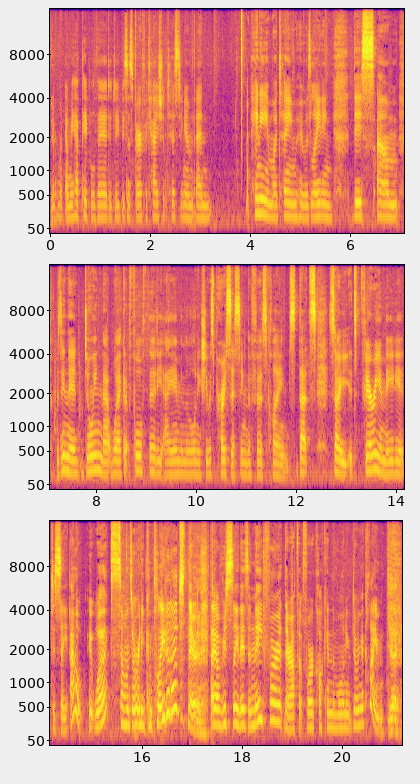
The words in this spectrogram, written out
Yep. And we have people there to do business verification testing and, and Penny and my team, who was leading this, um, was in there doing that work. And at 4:30 a.m. in the morning, she was processing the first claims. That's so it's very immediate to see. Oh, it works. Someone's already completed it. They yeah. they obviously there's a need for it. They're up at four o'clock in the morning doing a claim. Yeah.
